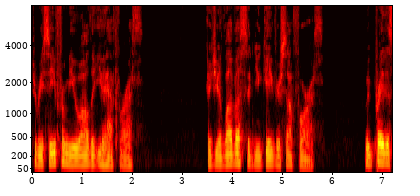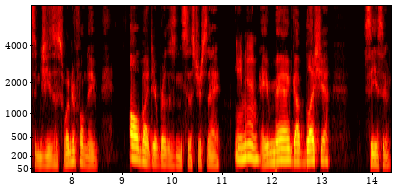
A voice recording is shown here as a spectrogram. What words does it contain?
to receive from you all that you have for us. Because you love us and you gave yourself for us. We pray this in Jesus' wonderful name. All my dear brothers and sisters say, Amen. Amen. God bless you. See you soon.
